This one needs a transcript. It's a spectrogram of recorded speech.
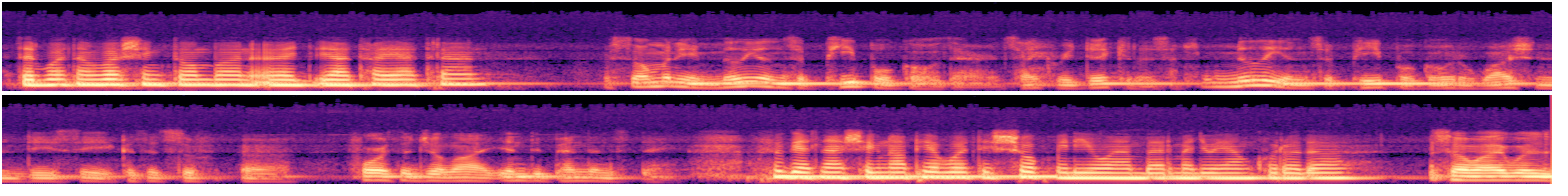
Egyszer voltam Washingtonban egy játrajátrán, So many millions of people go there. It's like ridiculous. Millions of people go to Washington, D.C. because it's the uh, 4th of July, Independence Day. a függetlenség napja volt, és sok millió ember megy olyankor oda, So I was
